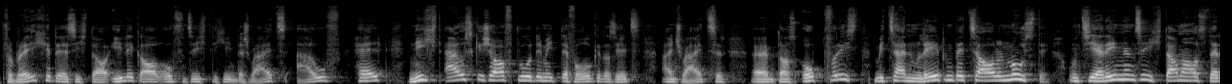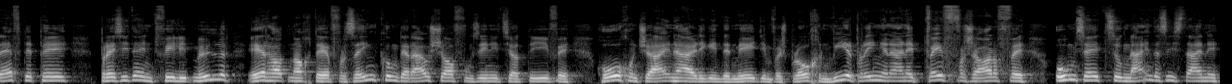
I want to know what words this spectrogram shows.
Verbrecher, der sich da illegal offensichtlich in der Schweiz aufhält, nicht ausgeschafft wurde mit der Folge, dass jetzt ein Schweizer äh, das Opfer ist, mit seinem Leben bezahlen musste. Und Sie erinnern sich, damals der FDP Präsident Philipp Müller, er hat nach der Versenkung der Ausschaffungsinitiative hoch und scheinheilig in den Medien versprochen, wir bringen eine pfefferscharfe Umsetzung. Nein, das ist eine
